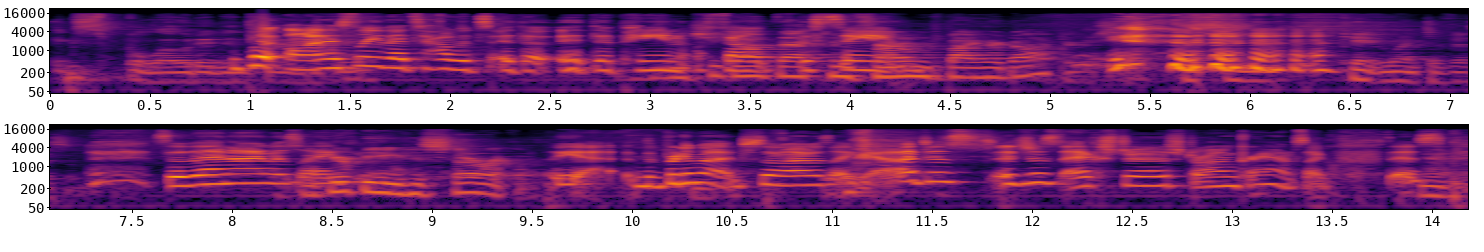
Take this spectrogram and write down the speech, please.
exploded. But inside me. honestly, that's how it's the it, the pain She felt got that the same. confirmed by her doctors. Kate went to visit. So then I was Like, like, you're being hysterical. yeah, pretty much. So I was like, yeah, just it's just extra strong cramps. Like this Yeah.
